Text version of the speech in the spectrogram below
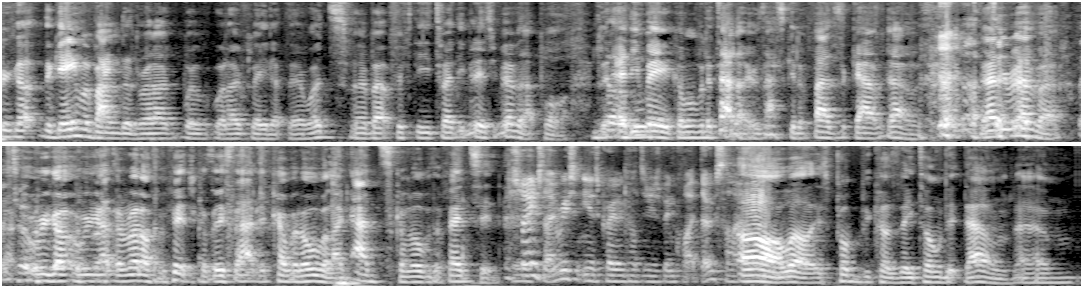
we got the game abandoned when I when, when I played up there once for about 15, 20 minutes. Remember that, Paul? No. Eddie May come over the tannoy. He was asking the fans to calm down. yeah, you remember? we got we had to run off the pitch because they started coming over like ants coming over the fencing. It's strange that in recent years Craven Cottage has been quite docile. Oh well, it's probably because they toned it down. Um,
